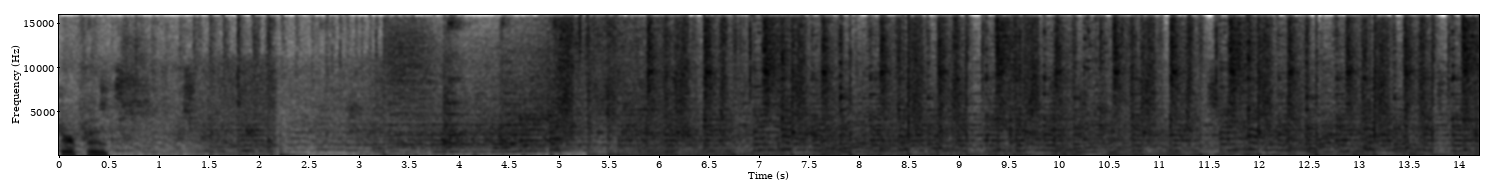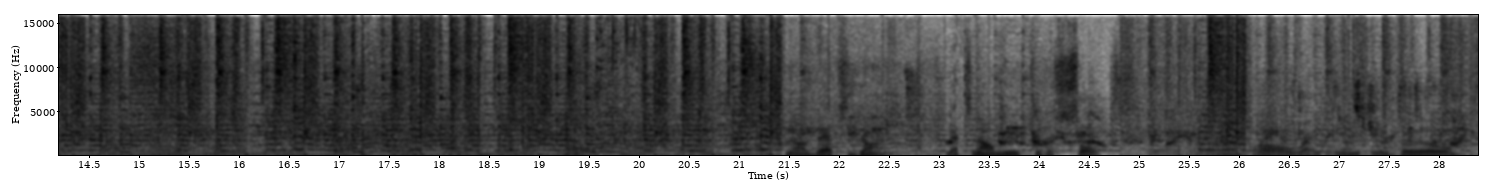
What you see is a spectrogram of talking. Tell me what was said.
Stir, folks. Now that's done. Let's now move to the sauce. All right, in a bowl,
